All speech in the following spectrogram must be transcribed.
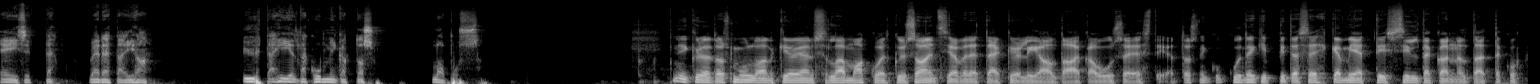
ei sitten vedetä ihan yhtä hiiltä kumminkaan tuossa lopussa. Niin kyllä tuossa mulla ainakin on jäänyt sellainen maku, että kyllä Saintsia vedetään köli alta aika useasti. Ja tuossa niin kuitenkin pitäisi ehkä miettiä siltä kannalta, että kun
